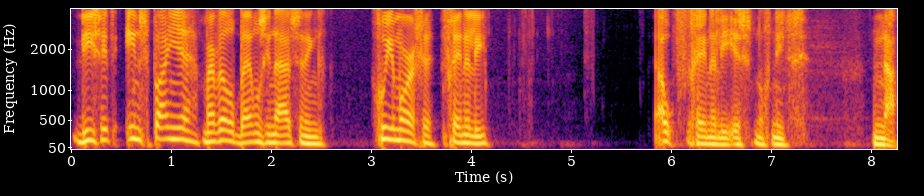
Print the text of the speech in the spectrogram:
die zit in Spanje, maar wel bij ons in de uitzending. Goedemorgen, Vrenelie. Oh, Vrenelie is nog niet. Nou,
